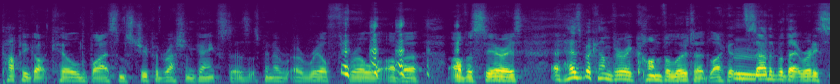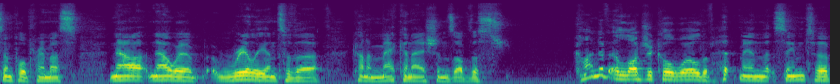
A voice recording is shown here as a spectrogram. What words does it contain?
puppy got killed by some stupid Russian gangsters, it's been a, a real thrill of a of a series. It has become very convoluted. Like it started with that really simple premise. Now now we're really into the kind of machinations of this kind of illogical world of hitmen that seem to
